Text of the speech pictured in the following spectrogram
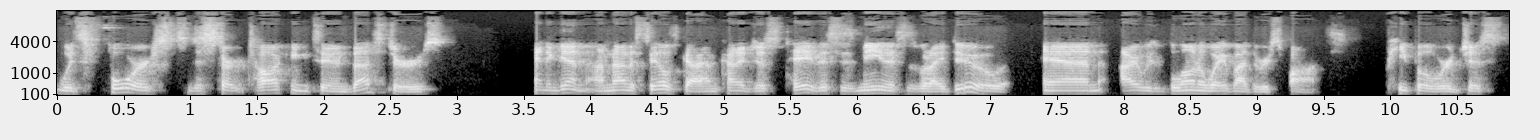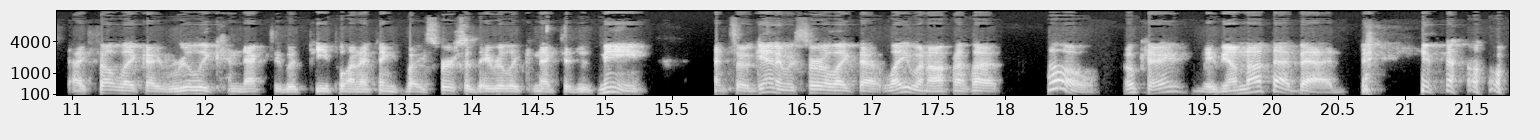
was forced to start talking to investors, and again, I'm not a sales guy. I'm kind of just, hey, this is me. This is what I do. And I was blown away by the response people were just, I felt like I really connected with people. And I think vice versa, they really connected with me. And so again, it was sort of like that light went off. And I thought, oh, okay, maybe I'm not that bad. you know?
